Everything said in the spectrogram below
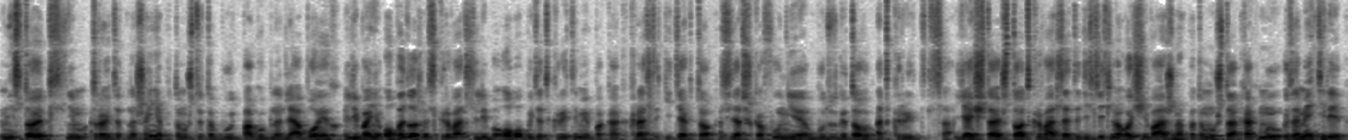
не стоит с ним строить отношения, потому что это будет пагубно для обоих. Либо они оба должны скрываться, либо оба быть открытыми, пока как раз-таки те, кто сидят в шкафу, не будут готовы открыться. Я считаю, что открываться это действительно очень важно, потому что, как мы заметили,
